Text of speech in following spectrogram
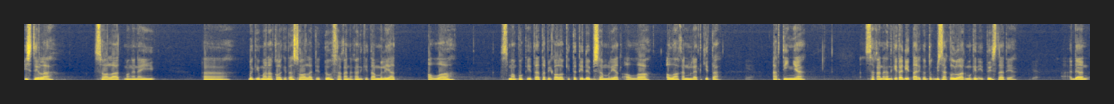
istilah sholat mengenai uh, bagaimana kalau kita sholat itu seakan-akan kita melihat Allah semampu kita, tapi kalau kita tidak bisa melihat Allah, Allah akan melihat kita. Ya. Artinya seakan-akan kita ditarik untuk bisa keluar mungkin itu Ustadz ya. ya. Dan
